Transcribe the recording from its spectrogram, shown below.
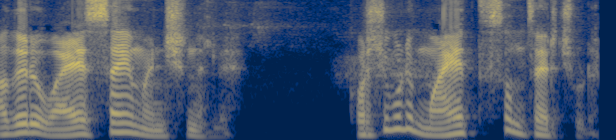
അതൊരു വയസ്സായ മനുഷ്യനല്ലേ? കുറച്ചും കൂടി മയത്ത് സംസാരിച്ചൂടെ?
